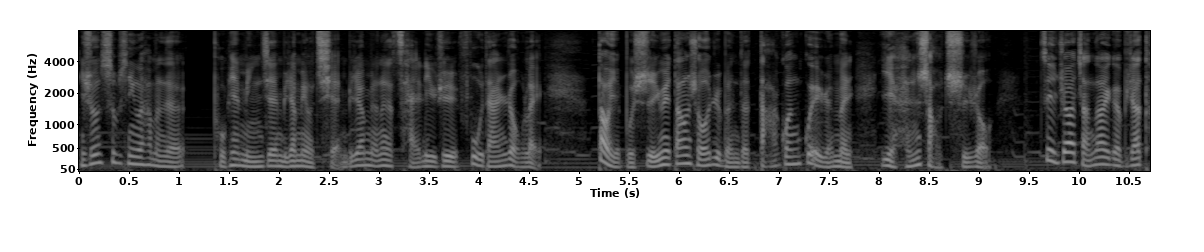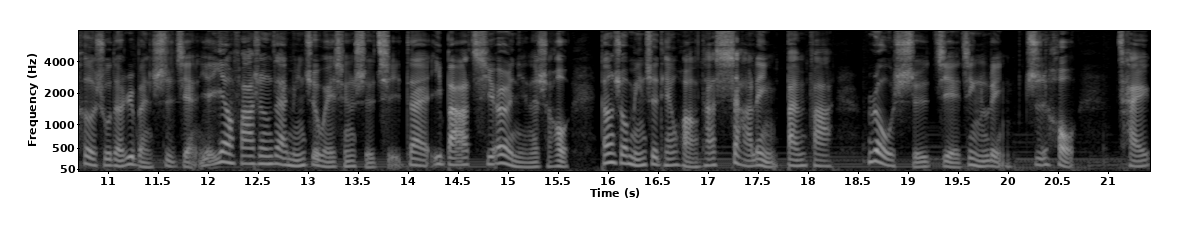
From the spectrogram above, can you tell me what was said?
你说是不是因为他们的普遍民间比较没有钱，比较没有那个财力去负担肉类？倒也不是，因为当时候日本的达官贵人们也很少吃肉。这里就要讲到一个比较特殊的日本事件，也一样发生在明治维新时期。在一八七二年的时候，当时明治天皇他下令颁发肉食解禁令之后，才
